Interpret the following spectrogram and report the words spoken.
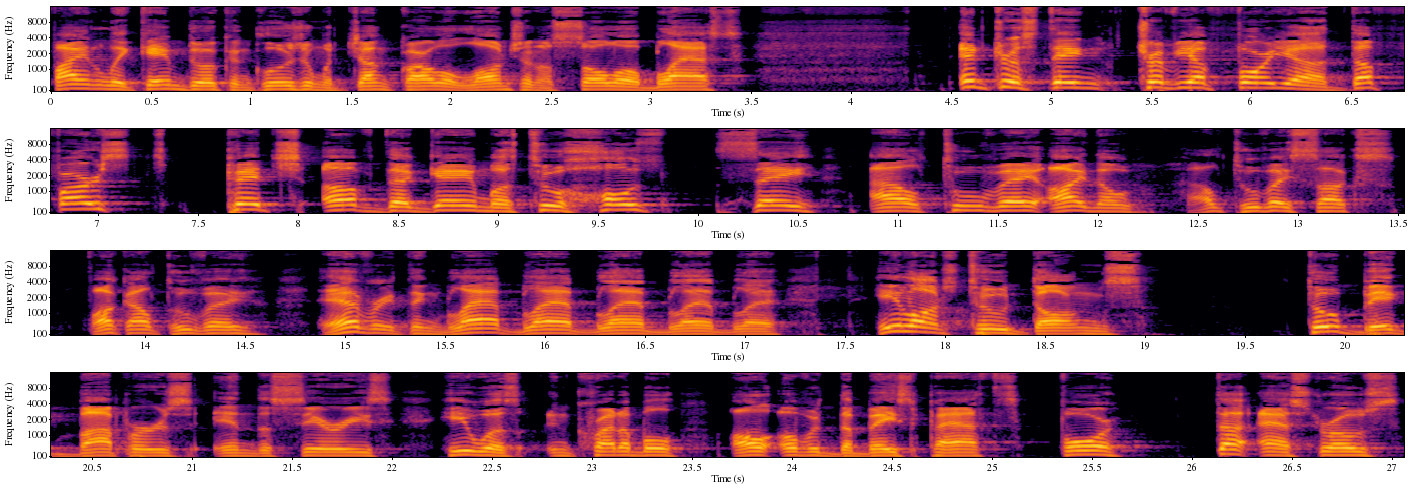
finally came to a conclusion with Giancarlo launching a solo blast. Interesting trivia for you. The first pitch of the game was to Jose Altuve. I know Altuve sucks. Fuck Altuve. Everything. Blah, blah, blah, blah, blah. He launched two dongs, two big boppers in the series. He was incredible all over the base paths for the Astros.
